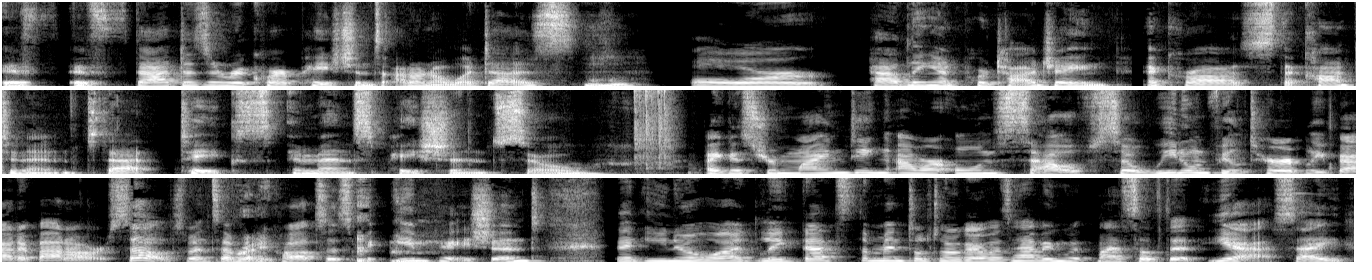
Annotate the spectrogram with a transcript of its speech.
if if that doesn't require patience, I don't know what does. Mhm. Or paddling and portaging across the continent, that takes immense patience. So mm. I guess reminding our own self so we don't feel terribly bad about ourselves when somebody Right. calls us impatient that you know what like that's the mental talk I was having with myself that yes I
